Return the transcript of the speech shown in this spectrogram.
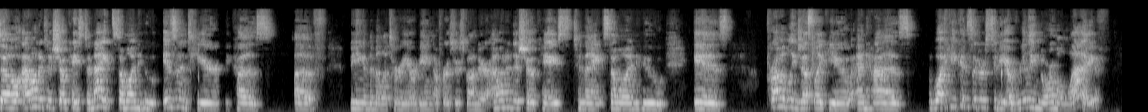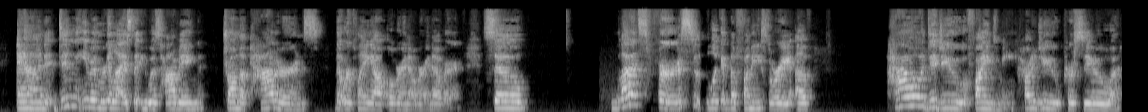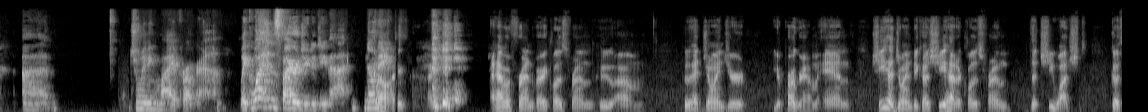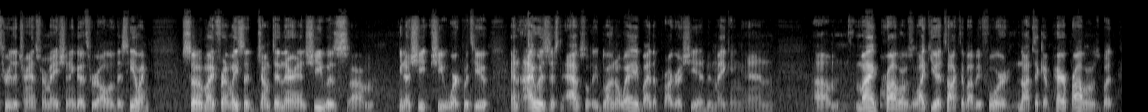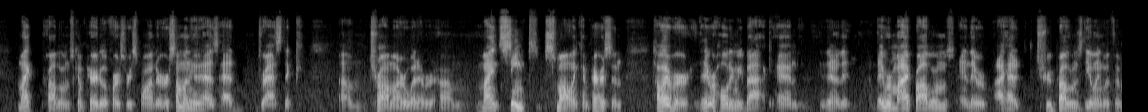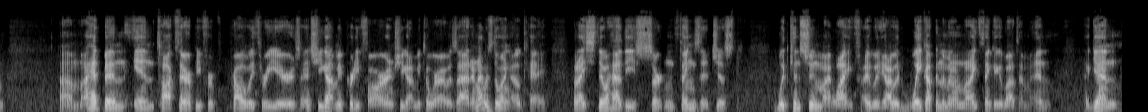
So I wanted to showcase tonight someone who isn't here because of being in the military or being a first responder. I wanted to showcase tonight someone who is probably just like you and has what he considers to be a really normal life and didn't even realize that he was having trauma patterns that were playing out over and over and over. So let's first look at the funny story of how did you find me? How did you pursue um, joining my program? Like, what inspired you to do that? No well, I, I, I, have a friend, very close friend, who um, who had joined your your program, and she had joined because she had a close friend that she watched go through the transformation and go through all of this healing. So my friend Lisa jumped in there and she was, um, you know, she she worked with you, and I was just absolutely blown away by the progress she had been making. And um, my problems, like you had talked about before, not to compare problems, but my problems compared to a first responder or someone who has had drastic um, trauma or whatever, um, mine seemed small in comparison. However, they were holding me back, and you know that they were my problems, and they were I had true problems dealing with them. Um, I had been in talk therapy for probably three years, and she got me pretty far, and she got me to where I was at, and I was doing okay, but I still had these certain things that just would consume my life. I would I would wake up in the middle of the night thinking about them, and again,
